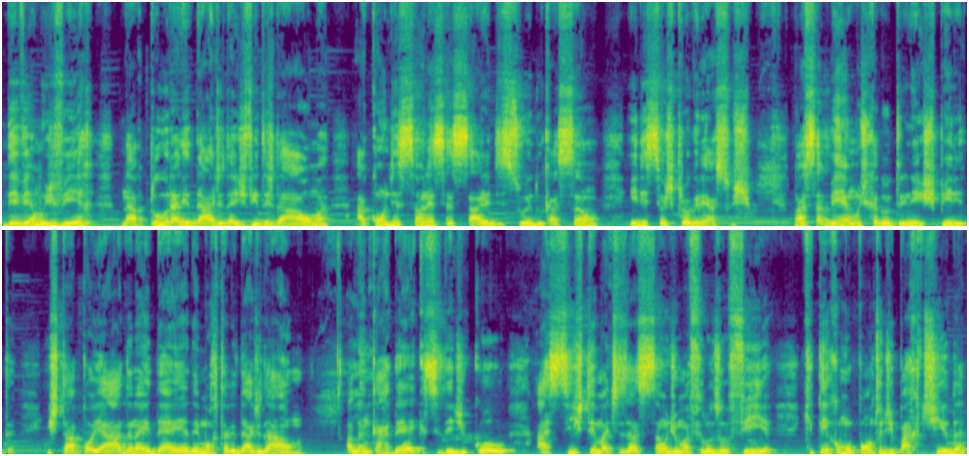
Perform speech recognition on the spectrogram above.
Devemos ver na pluralidade das vidas da alma a condição necessária de sua educação e de seus progressos. Nós sabemos que a doutrina espírita está apoiada na ideia da imortalidade da alma Allan Kardec se dedicou à sistematização de uma filosofia que tem como ponto de partida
